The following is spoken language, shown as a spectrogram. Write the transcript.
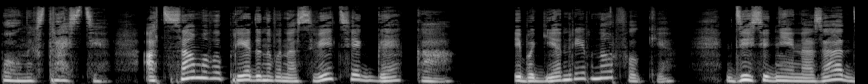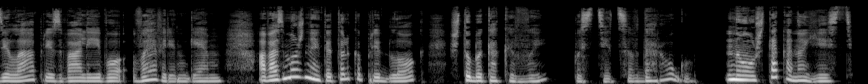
полных страсти, от самого преданного на свете Г.К. Ибо Генри в Норфолке. Десять дней назад дела призвали его в Эверингем, а, возможно, это только предлог, чтобы, как и вы, пуститься в дорогу. Ну уж так оно есть.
